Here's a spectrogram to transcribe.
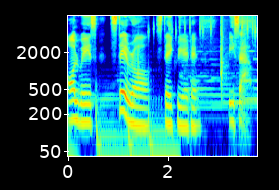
always stay raw stay creative peace out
